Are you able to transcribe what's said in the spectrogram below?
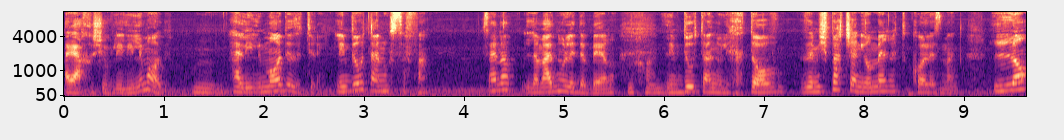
היה חשוב לי ללמוד. Mm. הללמוד הזה, תראי, לימדו אותנו שפה. בסדר? למדנו לדבר, נכון. לימדו אותנו לכתוב. זה משפט שאני אומרת כל הזמן. לא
